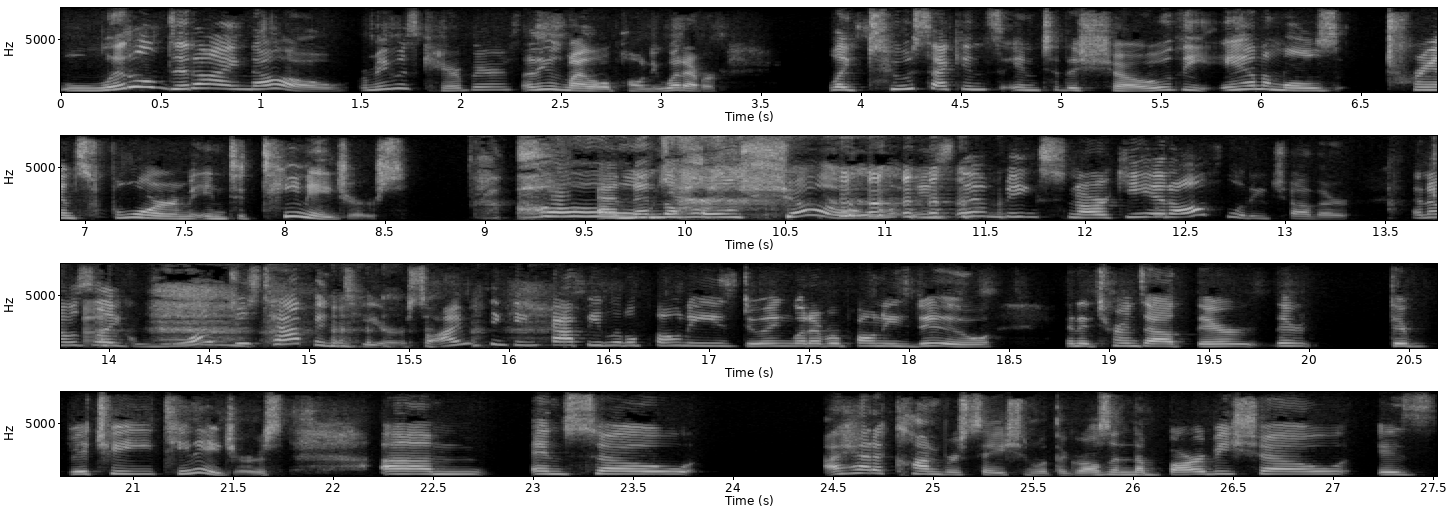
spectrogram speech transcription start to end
Little did I know, or maybe it was Care Bears. I think it was My Little Pony, whatever. Like two seconds into the show, the animals transform into teenagers. Oh, and then the yeah. whole show is them being snarky and awful at each other. And I was like, what just happened here? So I'm thinking happy little ponies doing whatever ponies do, and it turns out they're they're they're bitchy teenagers. Um, and so I had a conversation with the girls, and the Barbie show is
